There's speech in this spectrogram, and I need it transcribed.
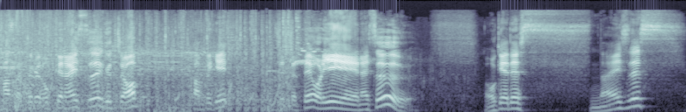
カーサクル OK ナイス。グッジョブ。完璧。絶対って終わり。ナイス。OK です。ナイスです。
